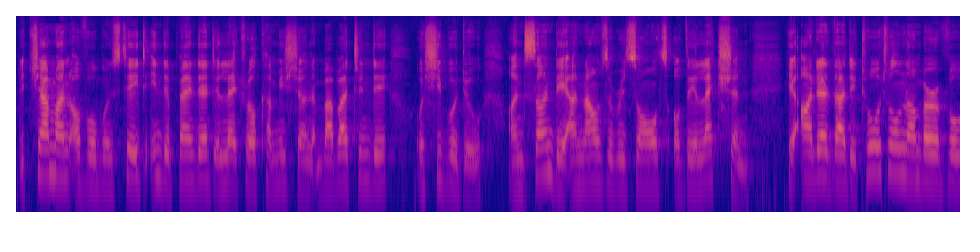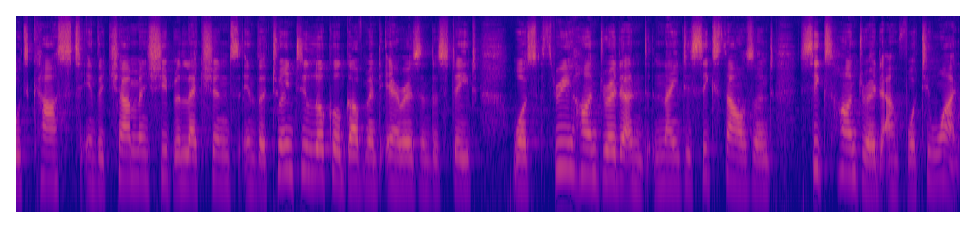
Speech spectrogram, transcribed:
The chairman of Ogun State Independent Electoral Commission, Babatunde Osibodu, on Sunday announced the results of the election. He added that the total number of votes cast in the chairmanship elections in the 20 local government areas in the state was 396,641.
